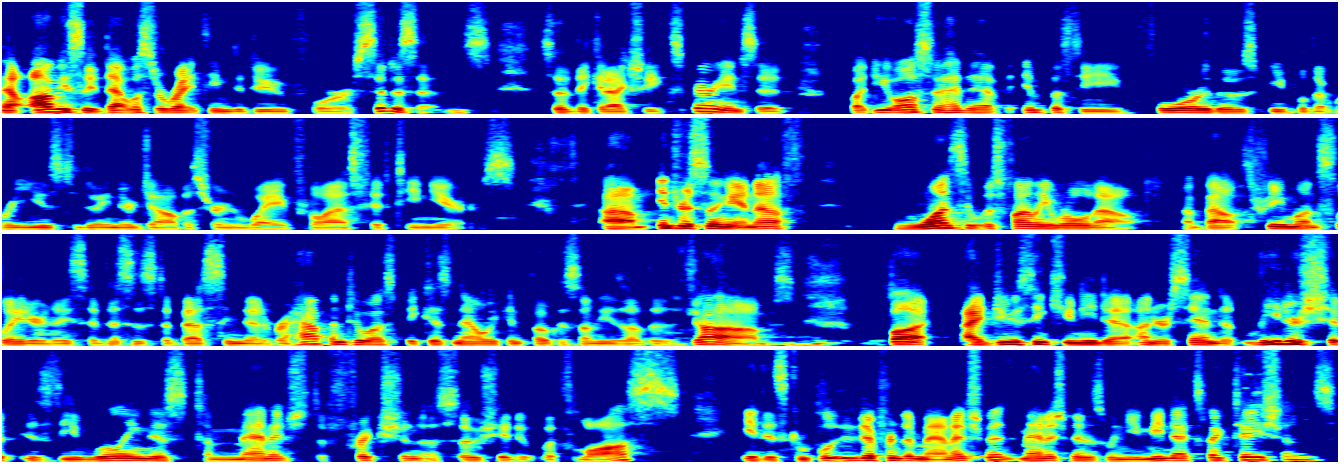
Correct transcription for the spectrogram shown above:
now obviously that was the right thing to do for citizens so they could actually experience it but you also had to have empathy for those people that were used to doing their job a certain way for the last 15 years. Um, interestingly enough once it was finally rolled out, about three months later, they said this is the best thing that ever happened to us because now we can focus on these other jobs. But I do think you need to understand that leadership is the willingness to manage the friction associated with loss. It is completely different to management. Management is when you meet expectations,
